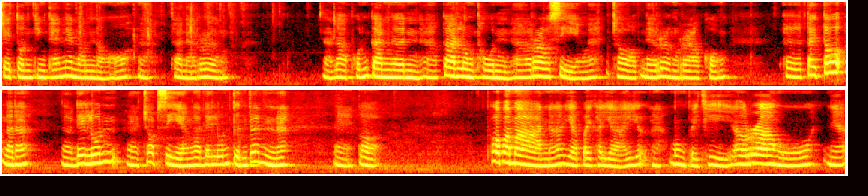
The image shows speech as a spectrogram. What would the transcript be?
ใจตนจริงแท้แน่นอนหนอถ้าในเรื่องลาผลการเงินการลงทุนเราเสี่ยงนะชอบในเรื่องราวของเออใต้โต๊ะนะนะได้ลุ้นชอบเสี่ยงได้ลุ้นตื่นเต้นนะก็พอประมาณนะอย่าไปขยายเยอะนะมุ่งไปที่ราหูเนี่ย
